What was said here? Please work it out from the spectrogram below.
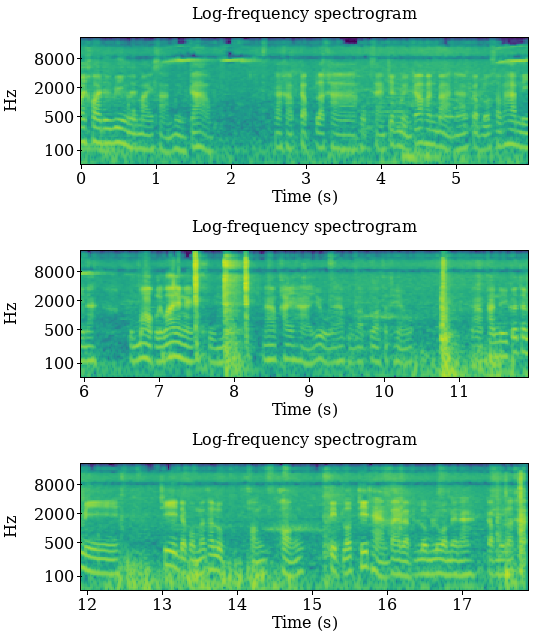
ไม่ค่อยได้วิ่งเลยไมล์สามหมื่นเก้า นะครับกับราคา 6 7 9 0 0 0 บาทนะครับกับรถสภาพนี้นะ ผมบอกเลยว่ายังไงก็คุ้มนะครับใครหาอยู่นะครับสำหรับตัวสเทลนะครับคันนี้ก็จะมีที่เดี๋ยวผมมาสรุปของของติดรถที่แถมไปแบบรวมๆเลยนะ กับมูลค่า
